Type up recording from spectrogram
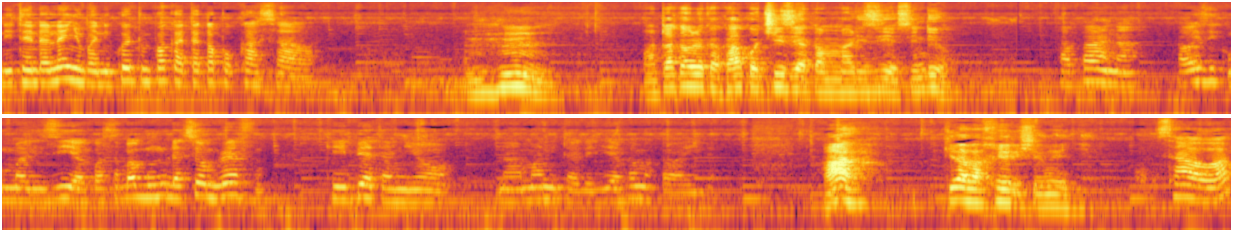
nitaenda naye nyumbani kwetu mpaka atakapokaa sawa. Mhm. Unataka yule kaka yako chizi akammalizie, si ndio? Hapana, hawezi kummalizia kwa sababu muda sio mrefu kiipia atanioa na amani itarejea kama kawaida. Haya, kila la heri shemeji. Sawa,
